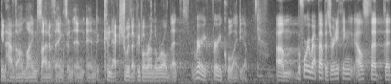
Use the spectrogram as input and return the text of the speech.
you know, have the online side of things and, and, and connect with the people around the world. That's very, very cool idea. Um, before we wrap up, is there anything else that, that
